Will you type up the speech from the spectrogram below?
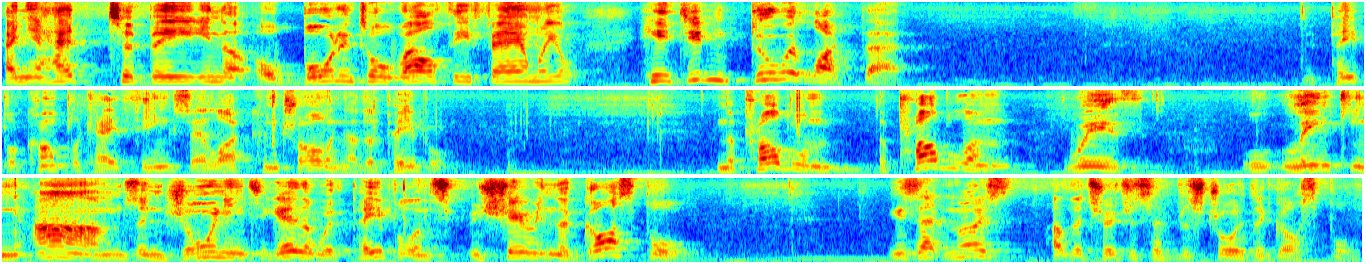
and you had to be in a, or born into a wealthy family. He didn't do it like that. People complicate things, they like controlling other people. And the problem, the problem with linking arms and joining together with people and sharing the gospel is that most other churches have destroyed the gospel.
